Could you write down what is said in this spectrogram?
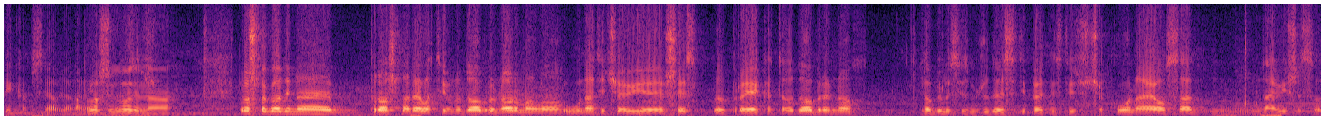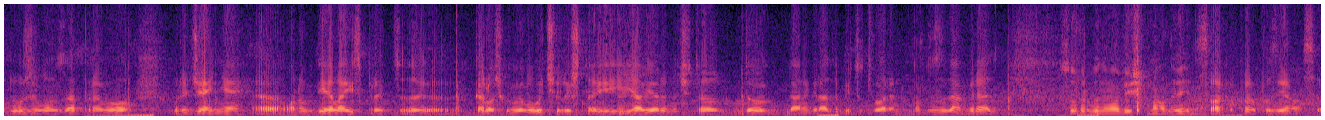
pick-up se javlja na Prošle godina Prošla godina je prošla relativno dobro, normalno. U natječaju je šest e, projekata odobreno. Dobili su između 10 i 15 tisuća kuna. Evo sad najviše se odužilo zapravo uređenje e, onog dijela ispred e, Karlovačkog veleučilišta i ja vjerujem da će to do dana grada biti otvoreno, možda za dan grada. super, budemo obišli malo da vidimo. Svakako, pozivam se.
